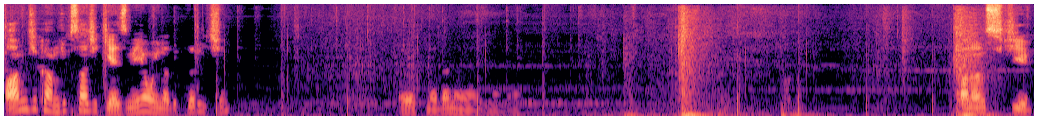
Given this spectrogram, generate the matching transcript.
Amcık amcık sadece gezmeye oynadıkları için Evet neden önerdim ama Ananı sikeyim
